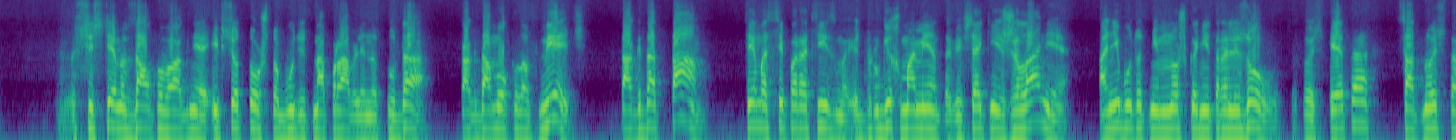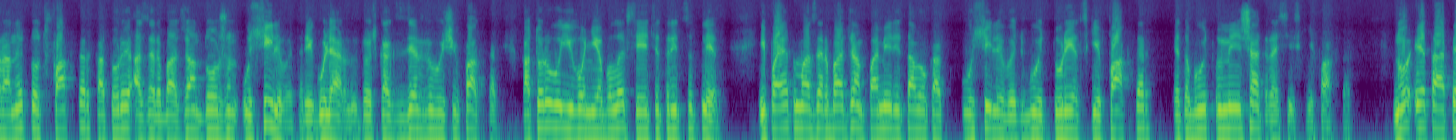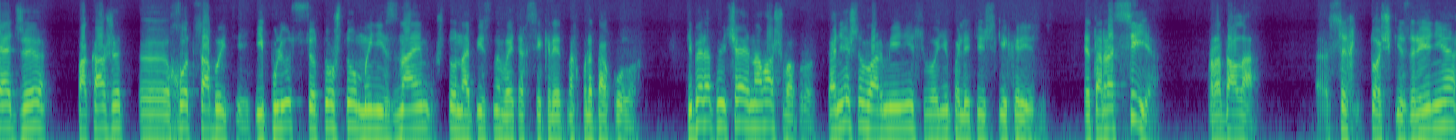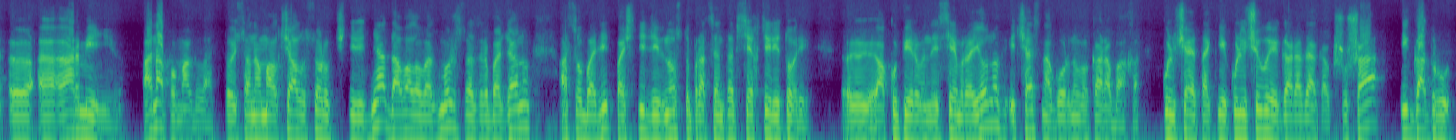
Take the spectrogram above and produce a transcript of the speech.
системы залпового огня и все то, что будет направлено туда, как домоклов меч, тогда там тема сепаратизма и других моментов, и всякие желания, они будут немножко нейтрализовываться. То есть это, с одной стороны, тот фактор, который Азербайджан должен усиливать регулярно, то есть как сдерживающий фактор, которого его не было все эти 30 лет. И поэтому Азербайджан, по мере того, как усиливать будет турецкий фактор, это будет уменьшать российский фактор. Но это, опять же, покажет э, ход событий. И плюс все то, что мы не знаем, что написано в этих секретных протоколах. Теперь отвечая на ваш вопрос. Конечно, в Армении сегодня политический кризис. Это Россия продала с их точки зрения э, а, Армению. Она помогла. То есть она молчала 44 дня, давала возможность Азербайджану освободить почти 90% всех территорий. Э, оккупированные 7 районов и часть Нагорного Карабаха, включая такие ключевые города, как Шуша и Гадрут.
